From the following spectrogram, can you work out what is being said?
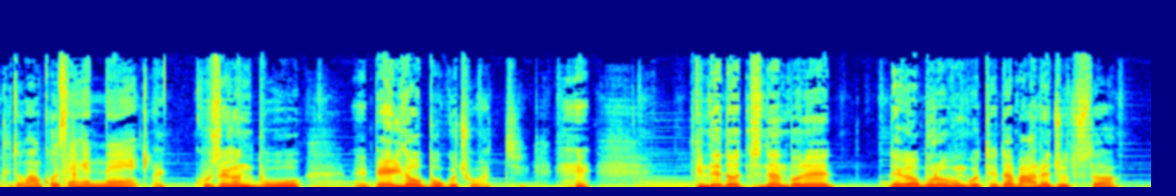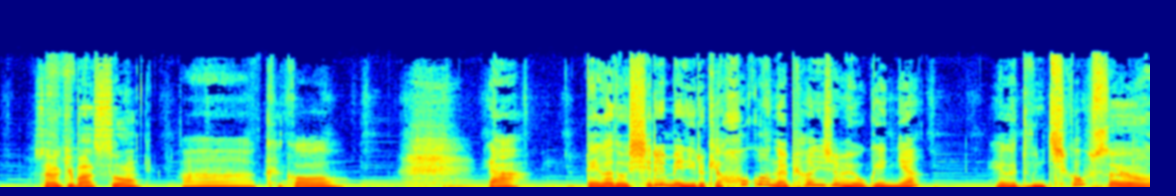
그동안 고생했네. 아, 고생은 뭐 에, 매일 너 보고 좋았지. 근데 너 지난번에 내가 물어본 거 대답 안 해줬어. 생각해봤어? 아, 그거. 야, 내가 너 싫으면 이렇게 허구한 날 편의점에 오겠냐? 얘가 눈치가 없어요.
